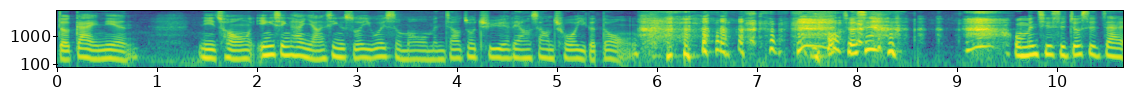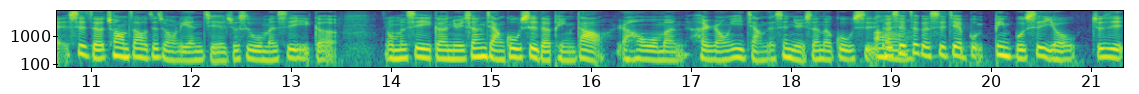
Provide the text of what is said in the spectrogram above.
的概念。你从阴性和阳性，所以为什么我们叫做去月亮上戳一个洞？就是 我们其实就是在试着创造这种连接，就是我们是一个我们是一个女生讲故事的频道，然后我们很容易讲的是女生的故事，可是这个世界不并不是由就是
